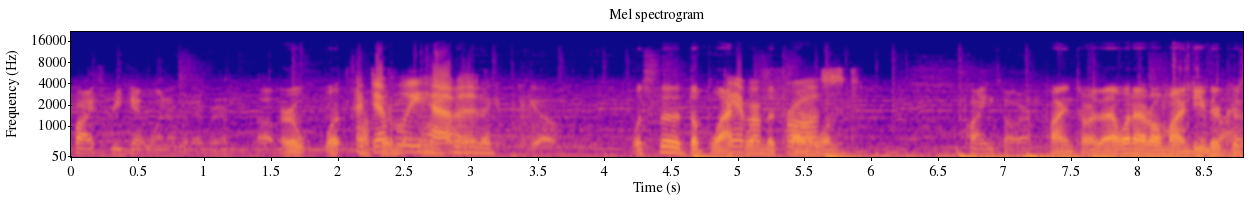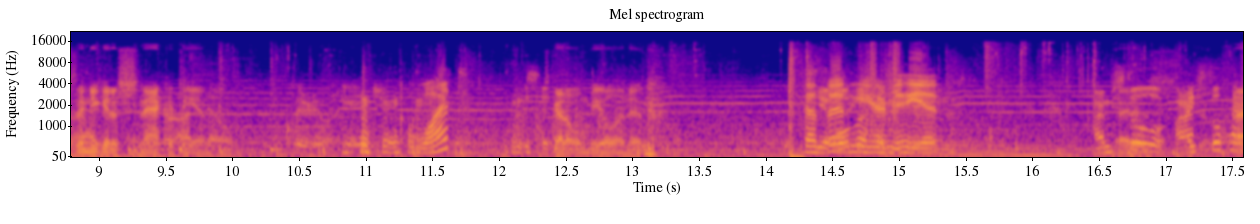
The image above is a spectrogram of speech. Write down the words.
buy three get one or whatever. Um, or what? fuck, what am definitely what have it. trying to- Seconds to go. What's the the black one, a the tar one? Pine tar. Pine tar. That one I don't mind either, because then you get a snack at the end. Clear to engage. What? It's got oatmeal in it. That's Yeah, it? the You're an heavy idiot. I'm That still, is- I still have,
